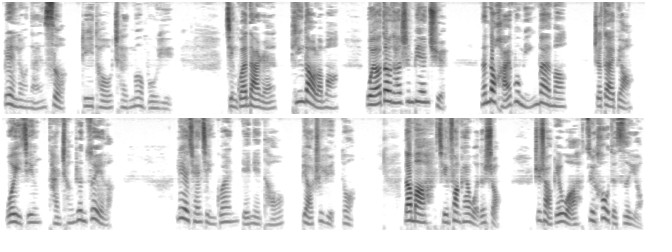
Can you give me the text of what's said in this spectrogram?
面露难色，低头沉默不语。警官大人，听到了吗？我要到他身边去，难道还不明白吗？这代表我已经坦诚认罪了。猎犬警官点点头。表示允诺，那么请放开我的手，至少给我最后的自由。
